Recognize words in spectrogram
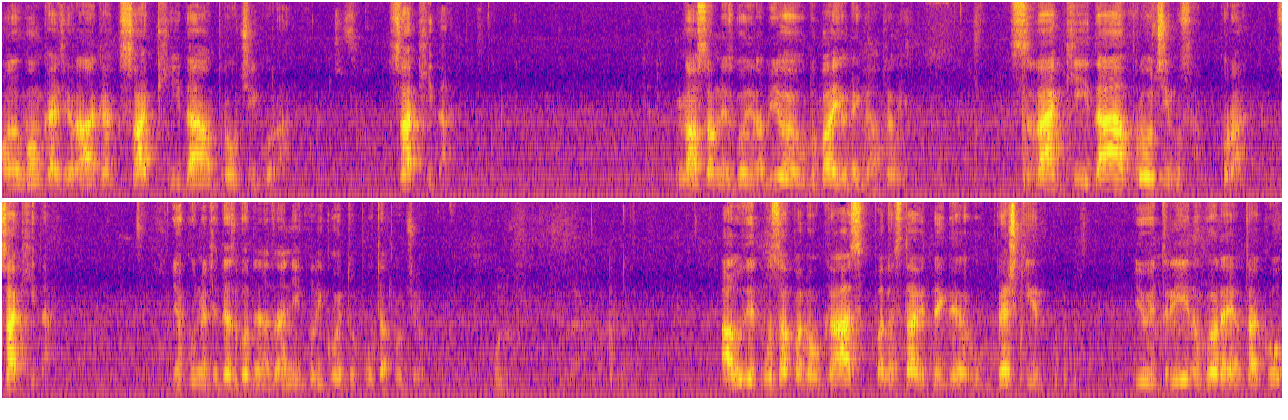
onog momka iz Iraka, svaki dan prouči Kur'an. Svaki dan. Ima 18 godina, bio je u Dubaju negdje na televiziji. Svaki dan prouči mu sam Kur'an. Svaki dan. I ako imate 10 godina za njih, koliko je to puta proučio? Puno. Ali udjet Musa pa ga ukrasiti, pa ga staviti negdje u Beškir, i u vitrinu gore, jel tako,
